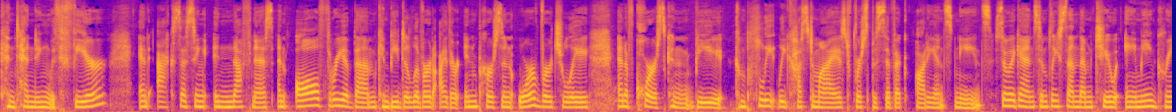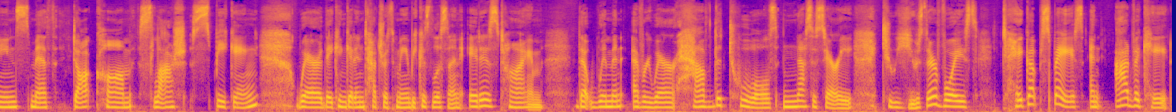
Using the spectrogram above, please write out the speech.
contending with fear, and accessing enoughness. And all three of them can be delivered either in person or virtually. And of course, can be completely customized for specific audience needs. So again, simply send them to amygreensmith.com slash speaking, where they can get in touch with me because listen, it is time that women everywhere have the tools necessary to use their voice, take up space, and advocate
